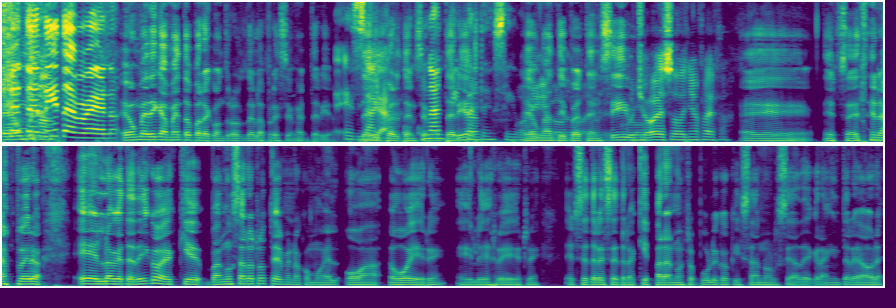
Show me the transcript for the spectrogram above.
Entendiste menos. Es un medicamento para el control de la presión arterial. Exacto. De hipertensión Un arterial. antihipertensivo. Es un antihipertensivo. ¿Escuchó eso, doña Fefa? eh, etcétera. Pero eh, lo que te digo es que van a usar otros términos como el OA, OR, el RR, etcétera, etcétera, que para nuestro público quizá no sea de gran interés ahora,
